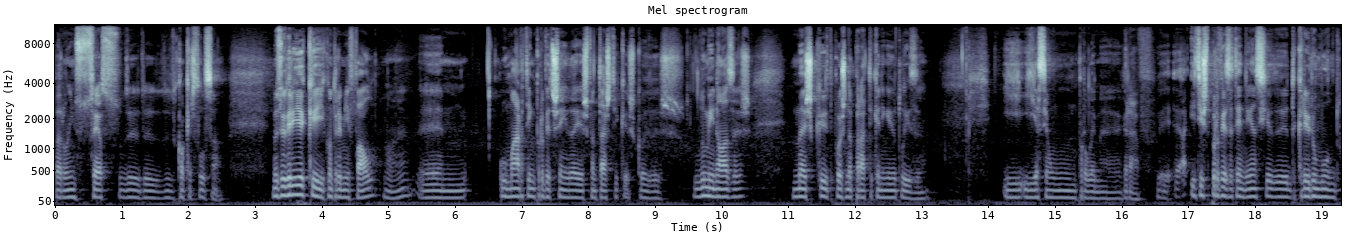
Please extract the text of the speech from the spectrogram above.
para o insucesso de, de, de qualquer solução. Mas eu diria que, e contra mim falo, é? um, o marketing por vezes tem ideias fantásticas, coisas luminosas, mas que depois na prática ninguém utiliza. E, e esse é um problema grave. Existe por vezes a tendência de, de querer o um mundo.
